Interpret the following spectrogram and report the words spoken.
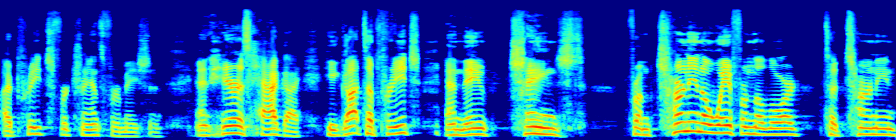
I preach for transformation. And here is Haggai. He got to preach and they changed from turning away from the Lord to turning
